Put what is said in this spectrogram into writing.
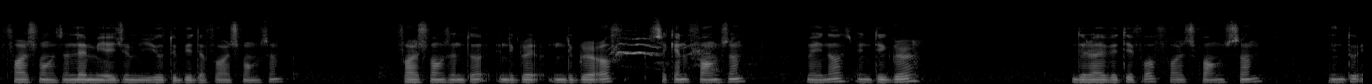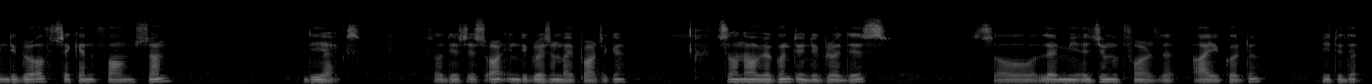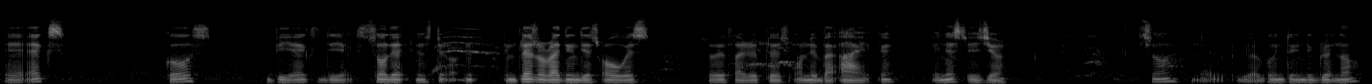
First function let me assume u to be the first function. First function to integrate integral of second function minus integral derivative of first function into integral of second function dx. So this is our integration by parts okay? So now we are going to integrate this so let me assume first that i equal to e to the ax cos bx dx. So that instead in place of writing this always so if I replace only by i okay it is easier. So we are going to integrate now.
